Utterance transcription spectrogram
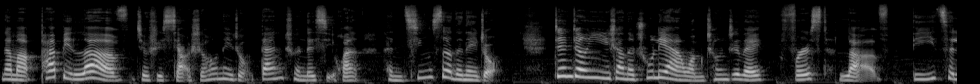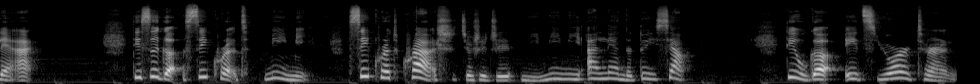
那么 puppy love 就是小时候那种单纯的喜欢，很青涩的那种。真正意义上的初恋啊，我们称之为 first love，第一次恋爱。第四个，secret 秘密，secret crush 就是指你秘密暗恋的对象。第五个，it's your turn，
